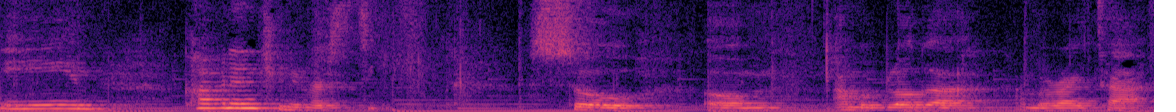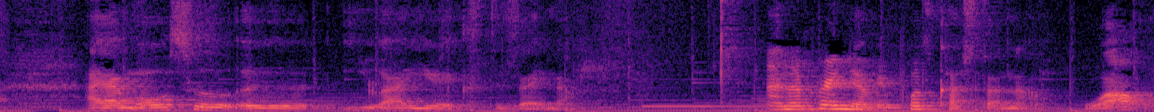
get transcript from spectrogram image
in Covenant University. So, um, I'm a blogger, I'm a writer, I am also a UI UX designer. And apparently, I'm a podcaster now. Wow.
